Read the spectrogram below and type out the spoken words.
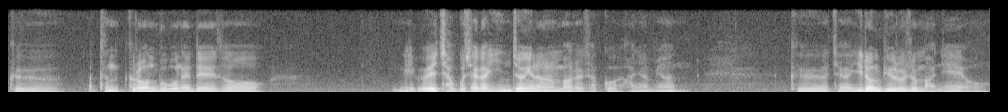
그 하여튼 그런 부분에 대해서 왜 자꾸 제가 인정이라는 말을 자꾸 하냐면 그 제가 이런 비유를 좀 많이 해요.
